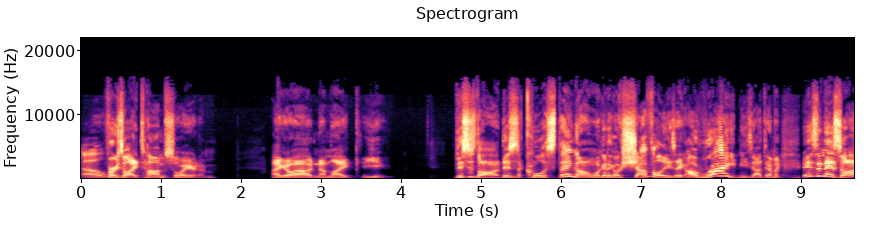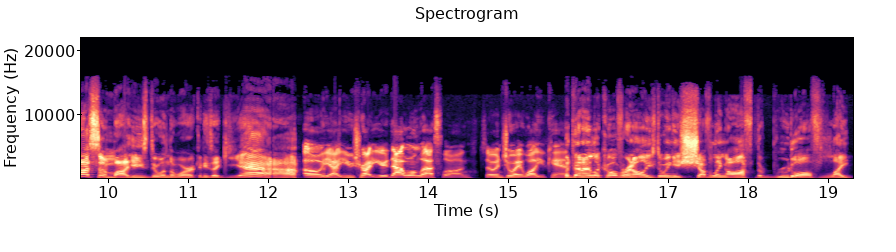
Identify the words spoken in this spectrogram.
Oh, First of all, I Tom Sawyered him. I go out and I'm like, you, this is the this is the coolest thing on. We're gonna go shovel. And he's like, all right. And he's out there. I'm like, isn't this awesome while he's doing the work? And he's like, yeah. oh yeah. You try. You that won't last long. So enjoy it while you can. But then I look over and all he's doing is shoveling off the Rudolph light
